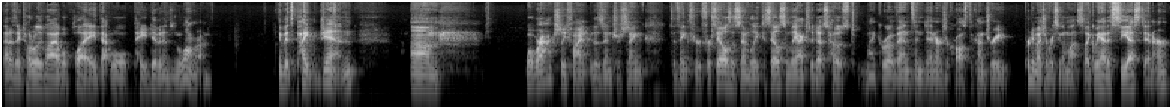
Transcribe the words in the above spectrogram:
that is a totally viable play that will pay dividends in the long run. If it's pipe gen, um, what we're actually finding is interesting to think through for sales assembly because sales assembly actually does host micro events and dinners across the country pretty much every single month. So like we had a CS dinner,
